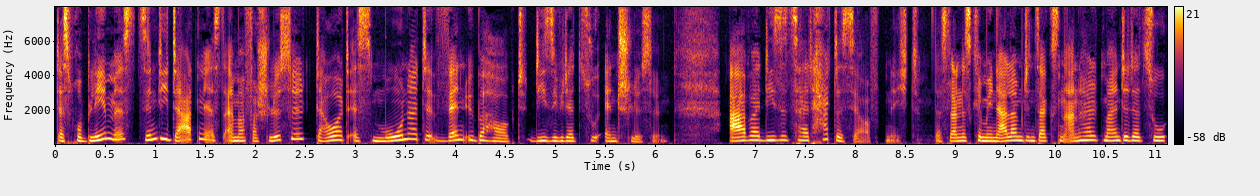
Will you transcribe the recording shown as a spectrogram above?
Das Problem ist, sind die Daten erst einmal verschlüsselt, dauert es Monate, wenn überhaupt, diese wieder zu entschlüsseln. Aber diese Zeit hat es ja oft nicht. Das Landeskriminalamt in Sachsen-Anhalt meinte dazu,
